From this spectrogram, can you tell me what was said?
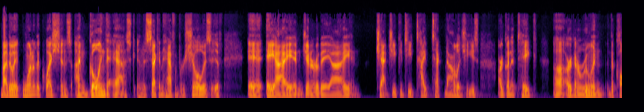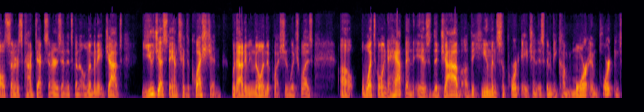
By the way one of the questions i'm going to ask in the second half of our show is if ai and generative ai and chat gpt type technologies are going to take uh, are going to ruin the call centers contact centers and it's going to eliminate jobs. You just answered the question without even knowing the question which was uh, what's going to happen is the job of the human support agent is going to become more important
